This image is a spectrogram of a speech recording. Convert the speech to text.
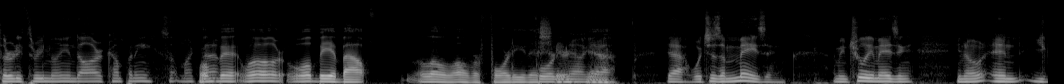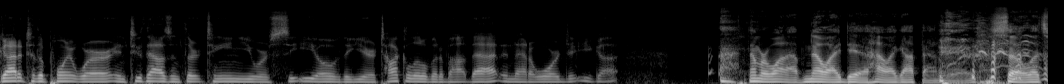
$33 million company, something like We'll that. be we'll we'll be about a little over forty this 40 year. now, yeah. yeah. which is amazing. I mean, truly amazing. You know, and you got it to the point where in 2013 you were CEO of the year. Talk a little bit about that and that award that you got. Number one, I have no idea how I got that award, so let's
